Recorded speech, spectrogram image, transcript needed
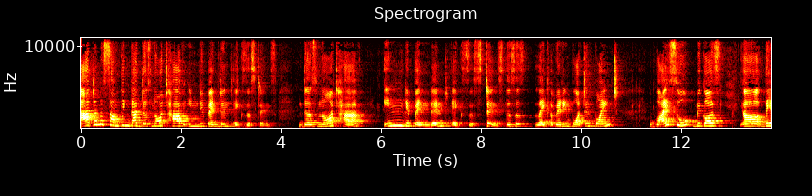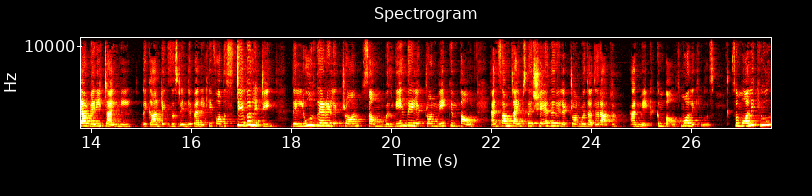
Atom is something that does not have independent existence. Does not have independent existence. This is like a very important point why so because uh, they are very tiny they can't exist independently for the stability they lose their electron some will gain the electron make compound and sometimes they share their electron with other atom and make compounds molecules. So molecule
